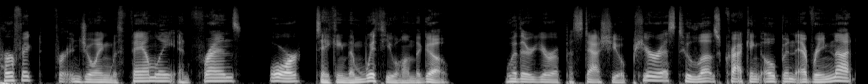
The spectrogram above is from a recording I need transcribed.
perfect for enjoying with family and friends or taking them with you on the go. Whether you're a pistachio purist who loves cracking open every nut,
